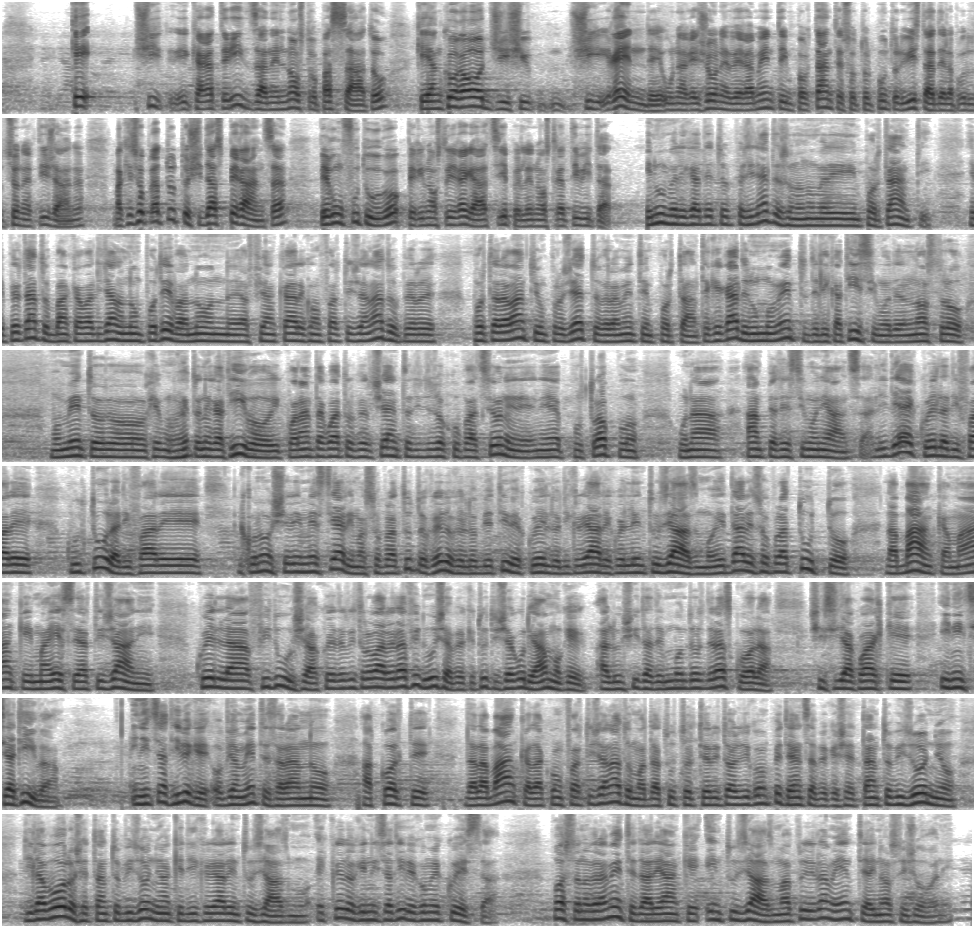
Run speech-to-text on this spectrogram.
che ci caratterizza nel nostro passato, che ancora oggi ci, ci, rende una regione veramente importante sotto il punto di vista della produzione artigiana, ma che soprattutto ci dà speranza per un futuro per i nostri ragazzi e per le nostre attività. I numeri che ha detto il Presidente sono numeri importanti e pertanto Banca Valdigiano non poteva non affiancare Confartigianato per portare avanti un progetto veramente importante che cade in un momento delicatissimo del nostro momento, momento negativo, il 44% di disoccupazione ne è purtroppo una ampia testimonianza. L'idea è quella di fare cultura, di fare riconoscere i mestieri, ma soprattutto credo che l'obiettivo è quello di creare quell'entusiasmo e dare soprattutto la banca, ma anche i maestri artigiani, quella fiducia, quel ritrovare la fiducia perché tutti ci auguriamo che all'uscita del mondo della scuola ci sia qualche iniziativa iniziative che ovviamente saranno accolte dalla banca, dal Confartigianato ma da tutto il territorio di competenza perché c'è tanto bisogno di lavoro, c'è tanto bisogno anche di creare entusiasmo e credo che iniziative come questa possano veramente dare anche entusiasmo, aprire la mente ai nostri giovani.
